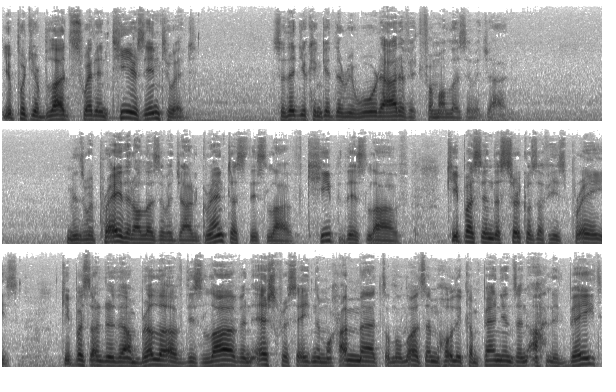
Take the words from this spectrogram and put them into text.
You put your blood, sweat and tears into it so that you can get the reward out of it from Allah Means we pray that Allah grant us this love, keep this love, keep us in the circles of His praise, keep us under the umbrella of this love and ishq for Sayyidina Muhammad holy companions and Ahlul Bayt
